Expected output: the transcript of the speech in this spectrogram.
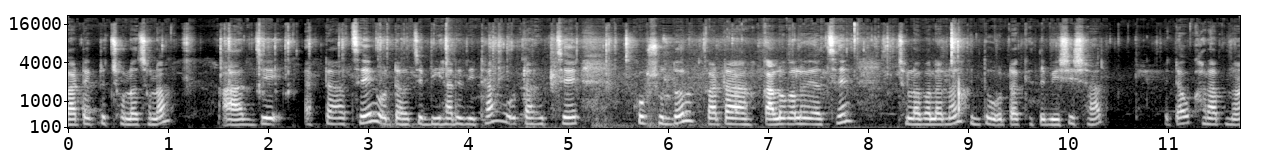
গাটা একটু ছোলা ছোলা। আর যে একটা আছে, ওটা হচ্ছে বিহারের রিঠা, ওটা হচ্ছে খুব সুন্দর কাটা কালো কালো হয়ে আছে। ছোলাবেলা নয়, কিন্তু ওটা খেতে বেশি স্বাদ। এটাও খারাপ না।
